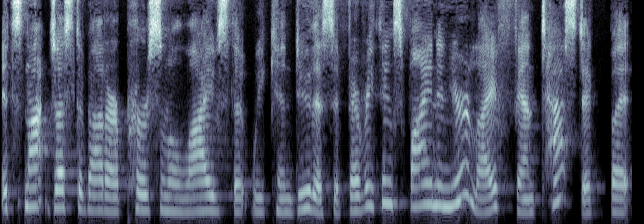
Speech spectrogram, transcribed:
it's not just about our personal lives that we can do this. If everything's fine in your life fantastic but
